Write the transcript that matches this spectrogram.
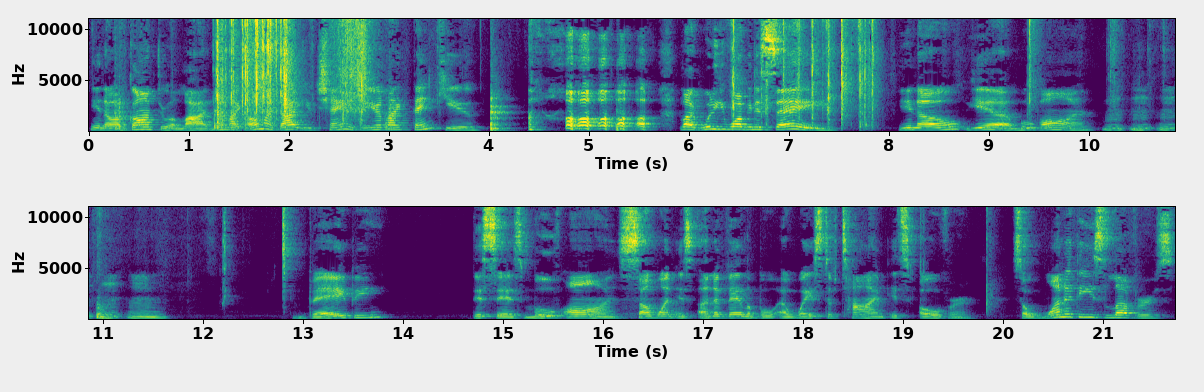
You know, I've gone through a lot. And I'm like, oh my God, you changed. And you're like, thank you. like, what do you want me to say? You know, yeah, move on. Mm-mm-mm-mm-mm. Baby, this says, move on. Someone is unavailable, a waste of time. It's over. So one of these lovers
